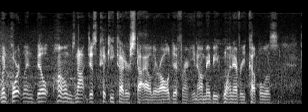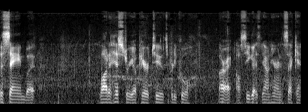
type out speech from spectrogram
when Portland built homes, not just cookie cutter style, they're all different. You know, maybe one every couple is the same, but a lot of history up here too. It's pretty cool. All right, I'll see you guys down here in a second.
